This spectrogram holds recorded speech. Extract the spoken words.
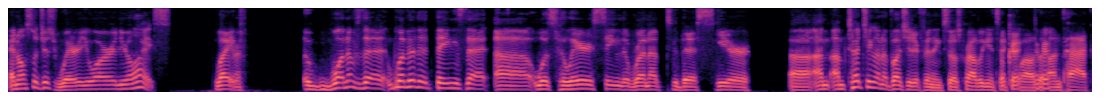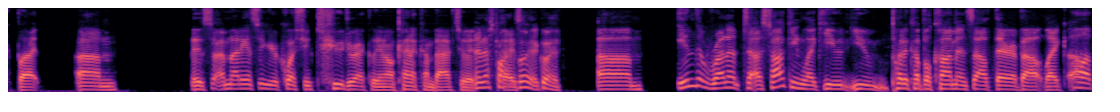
and also just where you are in your life. Like uh, one of the one of the things that uh, was hilarious seeing the run up to this here. Uh, I'm I'm touching on a bunch of different things, so it's probably going to take Okay, a while okay. to unpack. But um, so I'm not answering your question too directly, and I'll kind of come back to it. And that's fine. Guys, Go ahead. Go ahead. um, in the run up to us talking, like you, you put a couple comments out there about like, oh,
